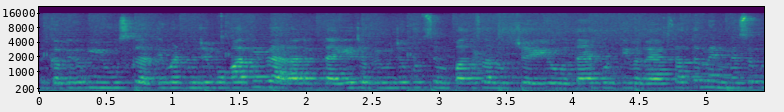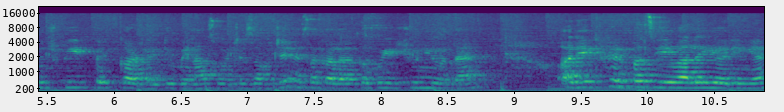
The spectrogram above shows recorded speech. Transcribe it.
मैं कभी कभी यूज़ करती हूँ बट मुझे बहुत ही प्यारा लगता है ये। जब भी मुझे कुछ सिंपल सा लुक चाहिए होता है, कुर्ती वगैरह साथ तो मैं इनमें से कुछ भी पिक कर लेती हूँ बिना सोचे समझे। ऐसा कलर का कोई इशू नहीं होता है। और एक मेरे पास ये वाला इयर है।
